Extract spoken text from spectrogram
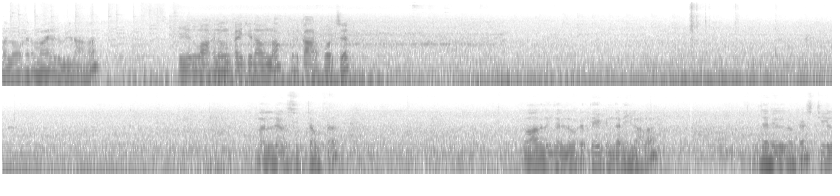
മനോഹരമായ ഒരു വീടാണ്. ഏത് വാഹനവും കയറ്റിയിടാവുന്ന ഒരു കാർ പോർച്ച് നല്ലൊരു സിറ്റ് ഔട്ട് വാതിലും ജനലുമൊക്കെ തേക്കിന്റെ അടിയിലാണ്. ജനലിലൊക്കെ സ്റ്റീൽ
